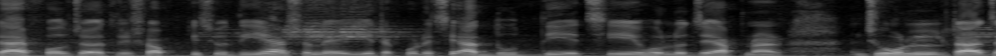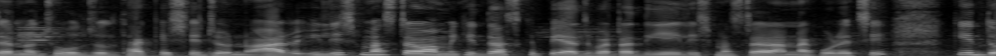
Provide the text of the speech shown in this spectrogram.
জায়ফল, জয়ত্রী সব কিছু দিয়ে আসলে ইয়েটা করেছি, আর দুধ দিয়েছি হলো যে আপনার ঝোলটা যেন ঝোল ঝোল থাকে সেজন্য। আর ইলিশ মাছটাও আমি কিন্তু আজকে পেঁয়াজ বাটা দিয়ে ইলিশ মাছটা রান্না করেছি, কিন্তু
